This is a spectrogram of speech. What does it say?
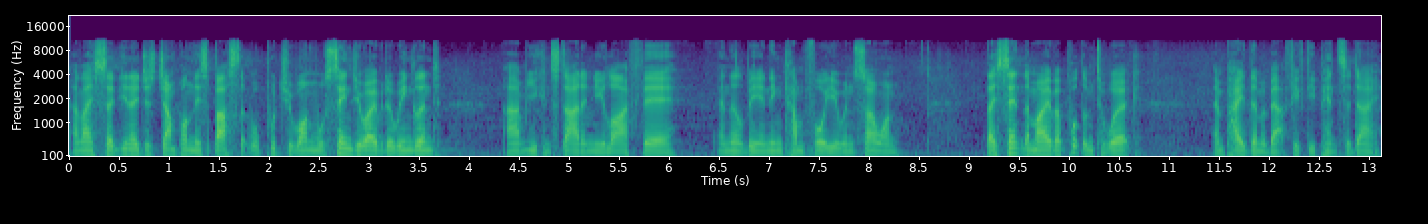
And they said, you know, just jump on this bus that we'll put you on, we'll send you over to England. Um, you can start a new life there, and there'll be an income for you, and so on. They sent them over, put them to work, and paid them about 50 pence a day.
